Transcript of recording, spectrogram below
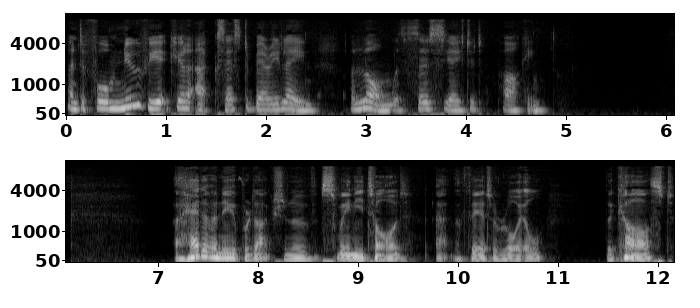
and to form new vehicular access to Berry Lane, along with associated parking. Ahead of a new production of Sweeney Todd at the Theatre Royal, the cast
